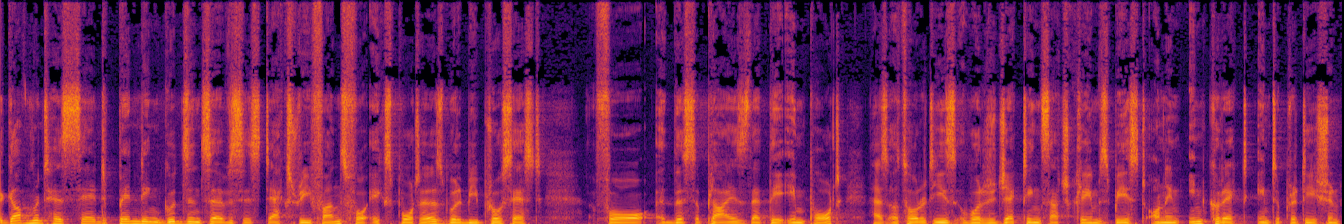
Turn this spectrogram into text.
The government has said pending goods and services tax refunds for exporters will be processed for the supplies that they import, as authorities were rejecting such claims based on an incorrect interpretation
